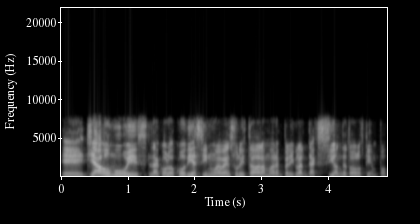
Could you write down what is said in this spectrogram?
Eh, Yahoo Movies la colocó 19 en su listado de las mejores películas de acción de todos los tiempos.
